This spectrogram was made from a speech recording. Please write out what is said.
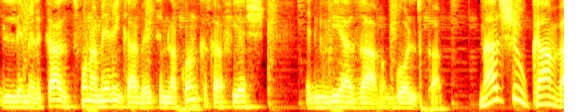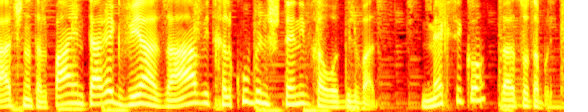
למרכז צפון אמריקה בעצם לקונקקף יש את גביע הזהב, Gold Cup. מאז שהוקם ועד שנת 2000, תארי גביע הזהב התחלקו בין שתי נבחרות בלבד. מקסיקו וארצות הברית.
